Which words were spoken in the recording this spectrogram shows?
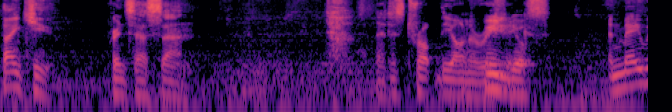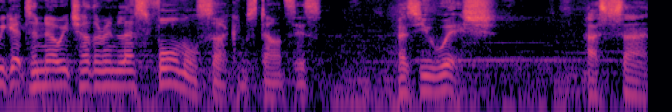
Thank you, Prince Hassan. Let us drop the honorifics. And may we get to know each other in less formal circumstances. As you wish, Hassan.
